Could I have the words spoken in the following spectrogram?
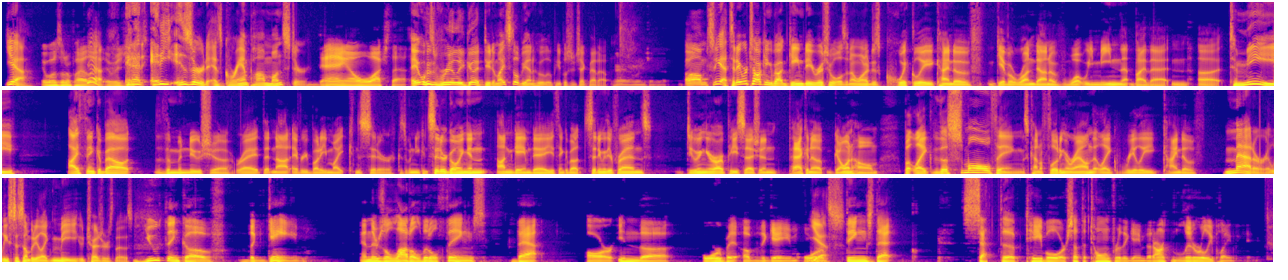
Yeah, It wasn't a pilot. yeah. It was It had Eddie Izzard as Grandpa Munster. dang, I will watch that. It was really good, dude. It might still be on Hulu. People should check that out. All right, I'm gonna check it out. Um, so yeah, today we're talking about game day rituals, and I want to just quickly kind of give a rundown of what we mean that by that. And uh, to me, I think about the minutia, right? That not everybody might consider, because when you consider going in on game day, you think about sitting with your friends, doing your RP session, packing up, going home. But like the small things kind of floating around that like really kind of matter, at least to somebody like me who treasures those. you think of the game, and there's a lot of little things that are in the orbit of the game, or Yes. things that set the table or set the tone for the game that aren't literally playing.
